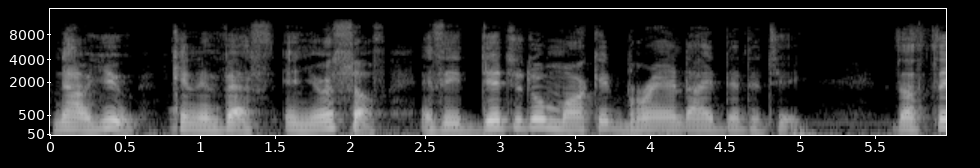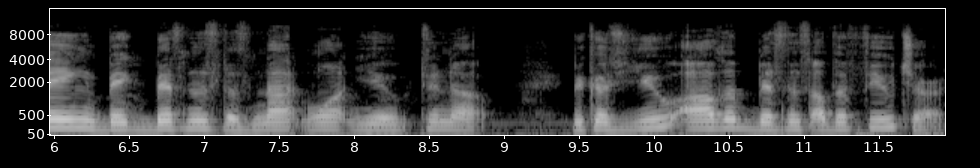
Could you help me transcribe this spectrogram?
Now you can invest in yourself as a digital market brand identity. The thing big business does not want you to know because you are the business of the future.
